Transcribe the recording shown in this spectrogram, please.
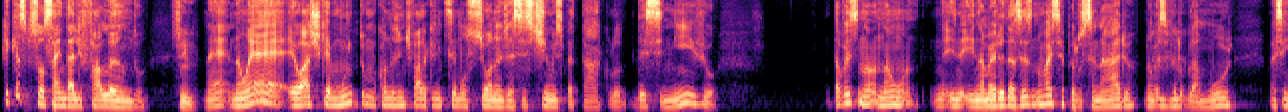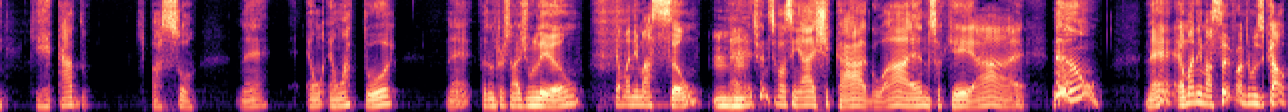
que as pessoas saem dali falando? Sim. né? Não é, eu acho que é muito quando a gente fala que a gente se emociona de assistir um espetáculo desse nível, talvez não, não e, e na maioria das vezes não vai ser pelo cenário, não vai ser Uhum. pelo glamour, mas assim, que recado que passou, né? É um, é um ator, né? Fazendo um personagem de um leão, que é uma animação, né? Uhum. É diferente você falar assim, ah, é Chicago, ah, é não sei o quê, ah, é... Não, né? É uma animação em forma de musical.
